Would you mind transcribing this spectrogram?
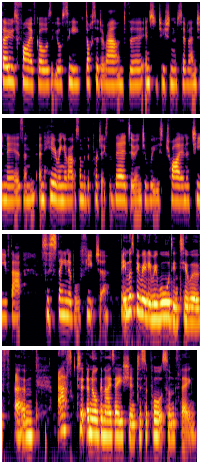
those five goals that you'll see dotted around the Institution of Civil Engineers and, and hearing about some of the projects that they're doing to really try and achieve that sustainable future. It must be really rewarding to have um, asked an organisation to support something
